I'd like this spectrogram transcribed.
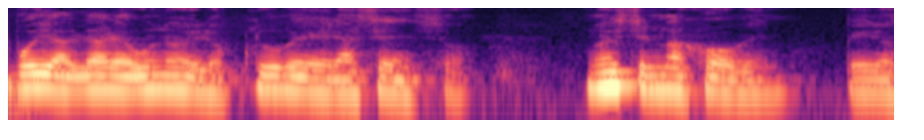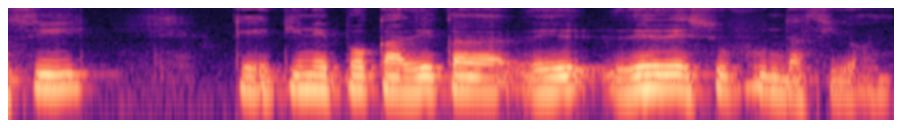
voy a hablar a uno de los clubes del ascenso. No es el más joven, pero sí que tiene poca década desde su fundación.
